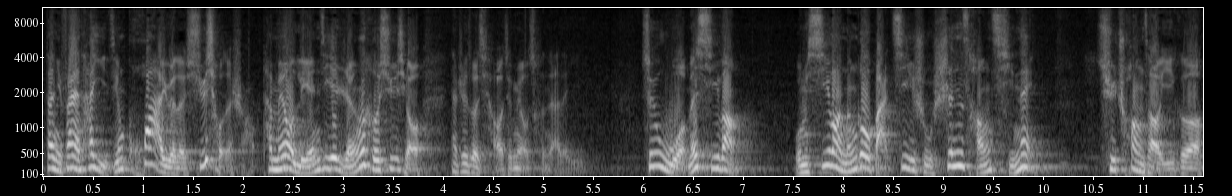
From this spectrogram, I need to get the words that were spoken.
但你发现它已经跨越了需求的时候，它没有连接人和需求，那这座桥就没有存在的意义。所以我们希望。我们希望能够把技术深藏其内，去创造一个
